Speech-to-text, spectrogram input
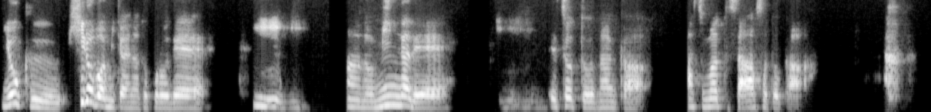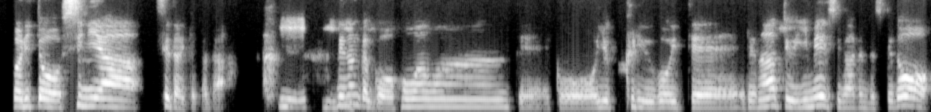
よく広場みたいなところであのみんなでうちょっとなんか集まってさ朝とか 割とシニア世代とかが。でなんかこうほわんわーんってこうゆっくり動いてるなっていうイメージがあるんですけど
